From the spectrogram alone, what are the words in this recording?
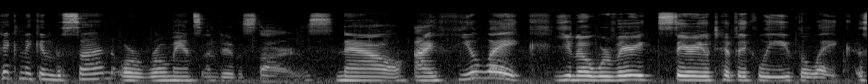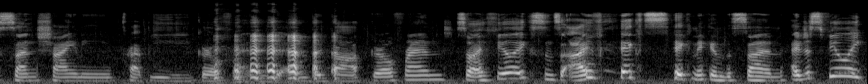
Picnic in the Sun or Romance Under the Stars. Now, I feel like, you know, we're very stereotypically the like sunshiny, preppy girlfriend and the goth girlfriend. So I feel like since I picked Picnic in the Sun, I just feel like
